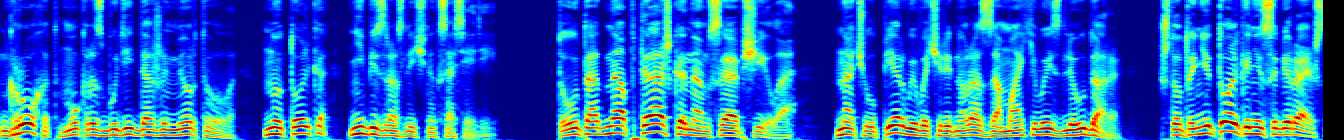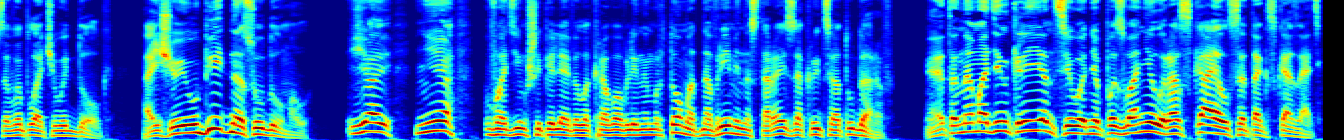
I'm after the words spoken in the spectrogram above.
Грохот мог разбудить даже мертвого, но только не безразличных соседей. «Тут одна пташка нам сообщила», Начал первый в очередной раз замахиваясь для удара. «Что ты не только не собираешься выплачивать долг, а еще и убить нас удумал». «Я не...» — Вадим шепелявил окровавленным ртом, одновременно стараясь закрыться от ударов. «Это нам один клиент сегодня позвонил, раскаялся, так сказать.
